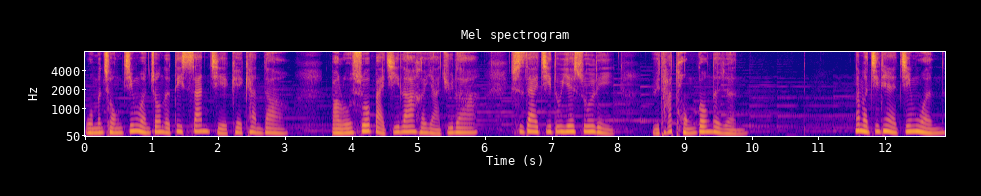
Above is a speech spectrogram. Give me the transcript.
我们从经文中的第三节可以看到，保罗说百基拉和雅居拉是在基督耶稣里与他同工的人。那么今天的经文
